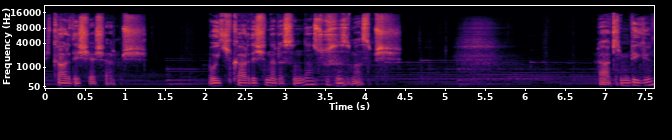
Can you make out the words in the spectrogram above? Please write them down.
bir kardeş yaşarmış. Bu iki kardeşin arasından su sızmazmış. Lakin bir gün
